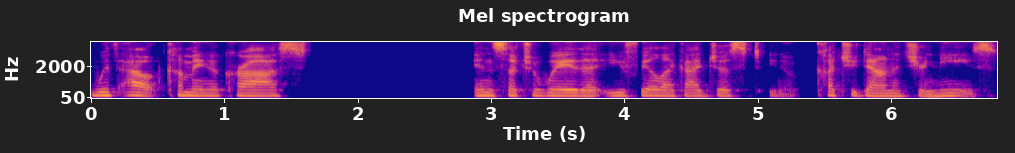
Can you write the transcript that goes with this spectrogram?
without coming across in such a way that you feel like I just, you know, cut you down at your knees.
